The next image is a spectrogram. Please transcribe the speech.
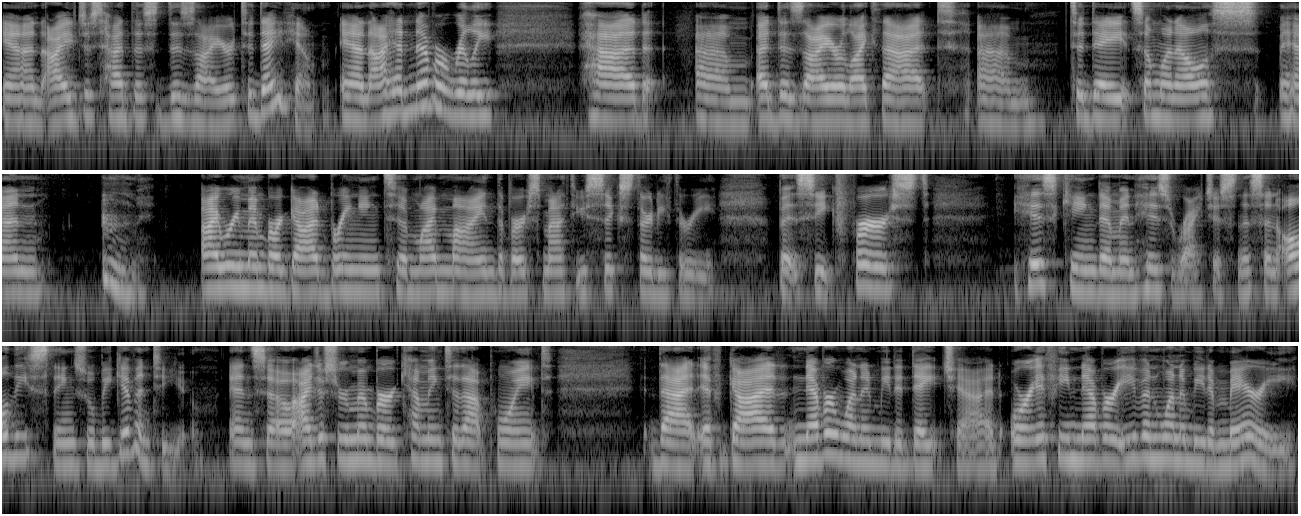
and I just had this desire to date him. And I had never really had um, a desire like that um, to date someone else. And I remember God bringing to my mind the verse Matthew six thirty three, but seek first His kingdom and His righteousness, and all these things will be given to you. And so I just remember coming to that point that if God never wanted me to date Chad, or if He never even wanted me to marry,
